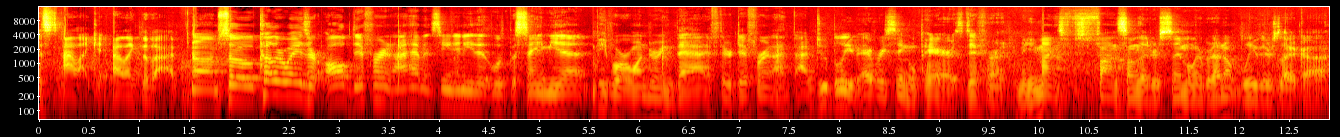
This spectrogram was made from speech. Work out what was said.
It's, I like it. I like the vibe. Um, so colorways are all different. I haven't haven't seen any that look the same yet. People are wondering that, if they're different. I, I do believe every single pair is different. I mean, you might find some that are similar, but I don't believe there's like a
